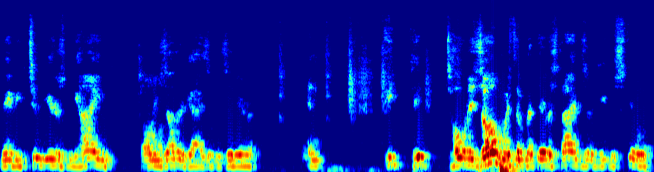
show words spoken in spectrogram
maybe two years behind all these other guys that was in there, and he, he told his own with them. But there was times that he was still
